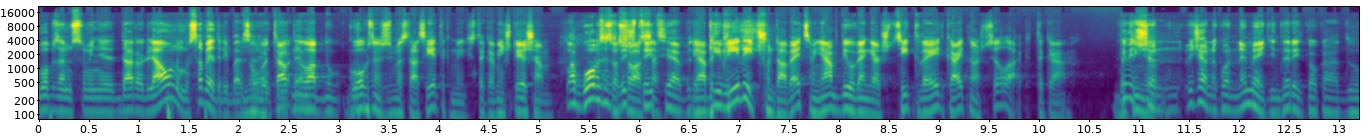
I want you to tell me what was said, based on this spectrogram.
gobzems un viņi dara ļaunumu sabiedrībai? Nu, tā, nu, labi, nu, Gobsons vismaz tāds ietekmīgs. Tā kā viņš tiešām. Labi, Gobzems viņš cits, jā, bet jā, bet Kivičs- Kavičs un tā veids, viņi abi divi vienkārši citu veidu kaitinoši cilvēki. Bet Viņš, viņi- jau, viņš jau neko nemēģina darīt, kaut kādu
